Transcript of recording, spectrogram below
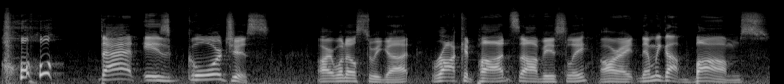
Oh, that is gorgeous. All right, what else do we got? Rocket pods, obviously. All right, then we got bombs.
